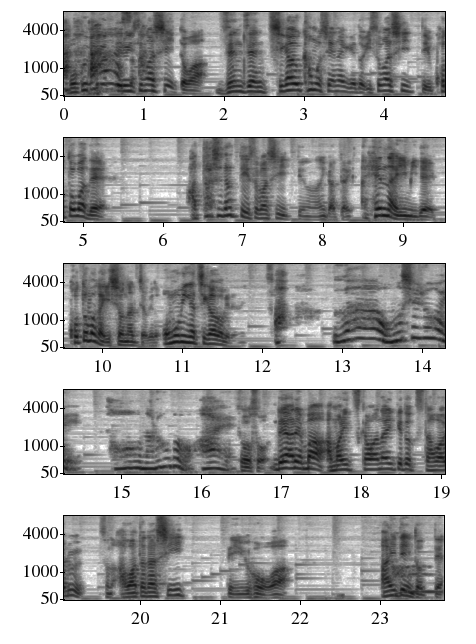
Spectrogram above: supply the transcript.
あ僕が言ってる忙しいとは全然違うかもしれないけど、忙しいっていう言葉で、私だって忙しいっていうのは何かって変な意味で言葉が一緒になっちゃうけど、重みが違うわけだよね。うわー、面白い。おーなるほど。はい。そうそう。であれば、あまり使わないけど伝わる、その慌ただしいっていう方は、相手にとって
